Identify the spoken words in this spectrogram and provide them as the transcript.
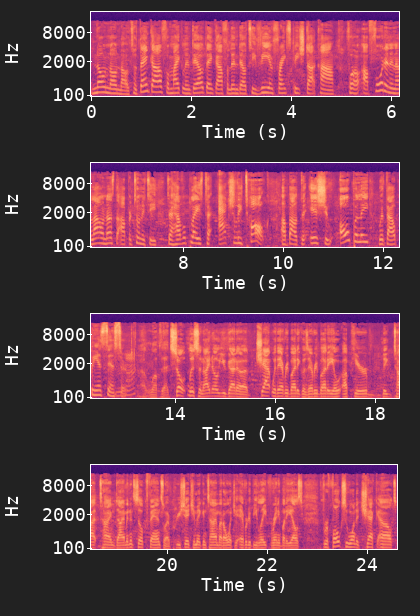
no, no, no. So thank God for Mike Lindell. Thank God for Lindell TV and frankspeech.com for affording and allowing us the opportunity to have a place to actually talk about the issue openly without being censored. Mm-hmm. I love that. So, listen, I know you got to chat with everybody because everybody up here, big time Diamond and Silk fan. So I appreciate you making time. I don't want you ever to be late for anybody else. For folks who want to check out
